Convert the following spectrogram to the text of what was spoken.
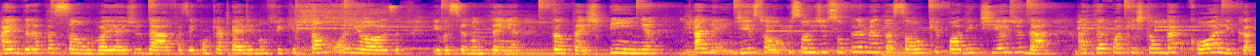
a hidratação vai ajudar a fazer com que a pele não fique tão oleosa e você não tenha tanta espinha. Além disso, há opções de suplementação que podem te ajudar, até com a questão da cólica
